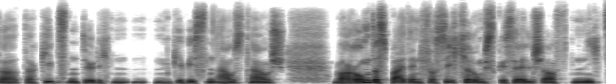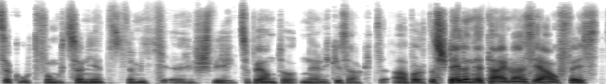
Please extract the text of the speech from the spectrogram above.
da, da gibt es natürlich einen, einen, gewissen Austausch. Warum das bei den Versicherungsgesellschaften nicht so gut funktioniert, ist für mich äh, schwierig zu beantworten, ehrlich gesagt. Aber das stellen wir teilweise auch fest.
